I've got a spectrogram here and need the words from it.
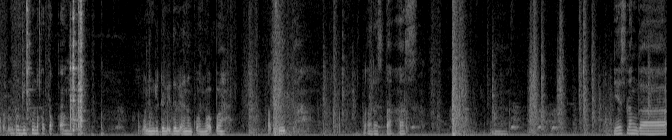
karon pa gid ko nakatakang ako nang gidali-dali anang ko ano pa update pa para sa taas Hmm. yes lang ga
